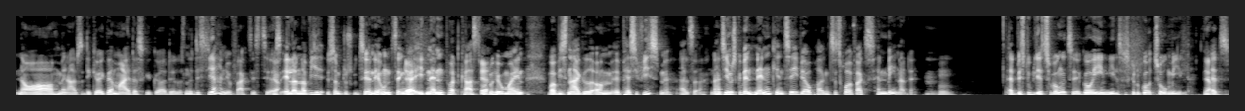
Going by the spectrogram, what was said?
Nå, men altså, det kan jo ikke være mig, der skal gøre det, eller sådan noget. Det siger han jo faktisk til os. Ja. Eller når vi, som du skulle til at nævne, tænker Ja. i den anden podcast, hvor Ja. du hæver mig ind, hvor vi snakkede om øh, pacifisme. Altså, når han siger, man skal vende den anden kind til i bjergprækken, så tror jeg faktisk, han mener det. Mm. At hvis du bliver tvunget til at gå en mil, så skal du gå to mil. Ja. At,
